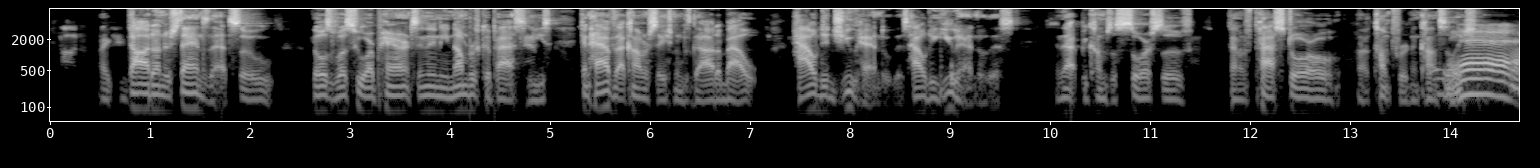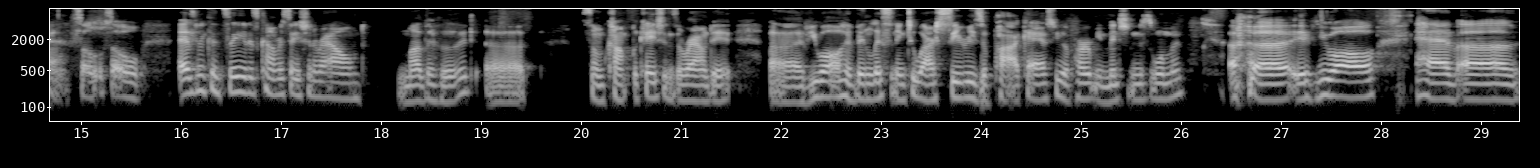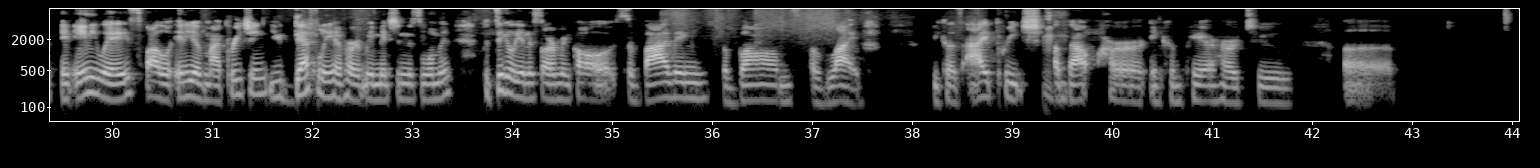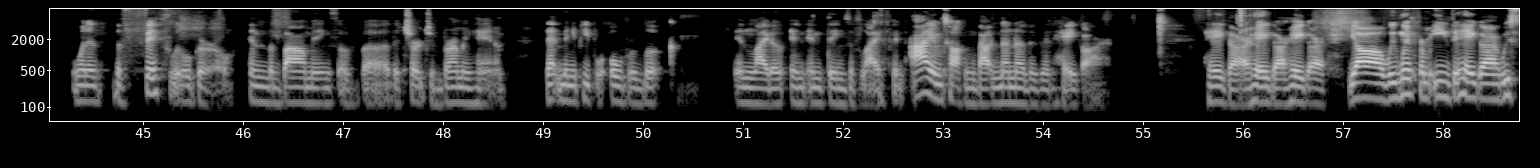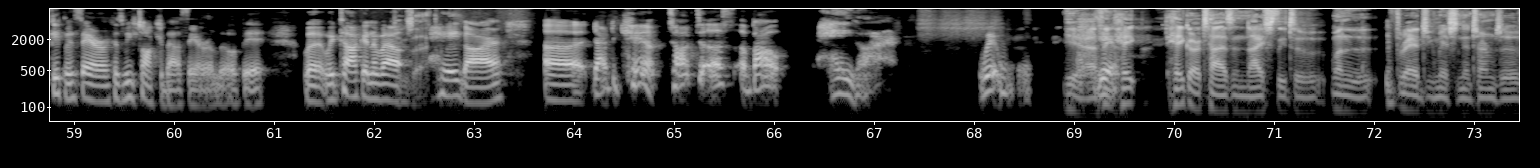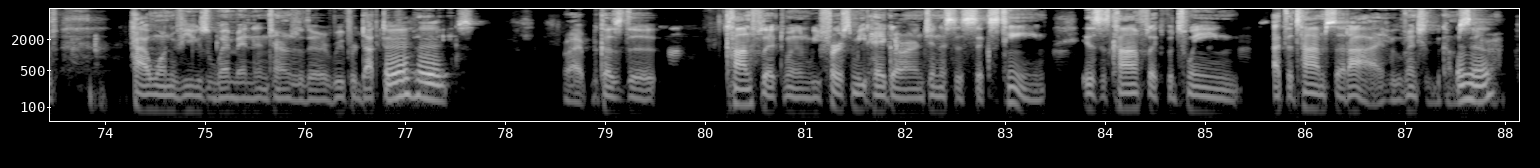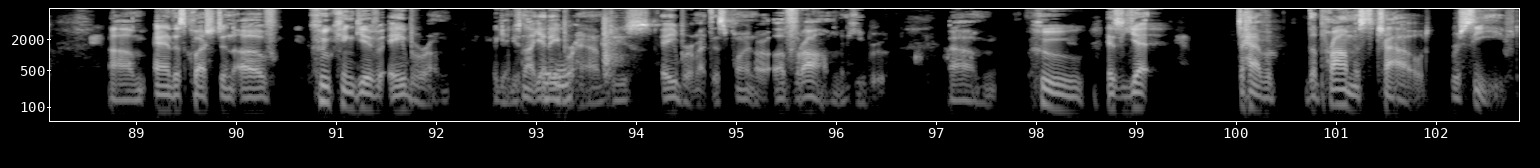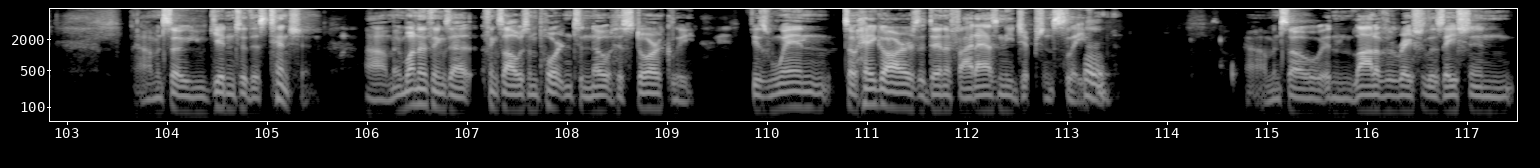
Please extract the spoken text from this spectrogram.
like God understands that, so those of us who are parents in any number of capacities can have that conversation with God about how did you handle this? How do you handle this? And that becomes a source of kind of pastoral uh, comfort and consolation. Yeah. So so as we continue this conversation around motherhood, uh, some complications around it. Uh, if you all have been listening to our series of podcasts, you have heard me mention this woman. Uh, if you all have, uh, in any ways, followed any of my preaching, you definitely have heard me mention this woman, particularly in a sermon called "Surviving the Bombs of Life," because I preach Mhm. about her and compare her to. Uh, one of the fifth little girl in the bombings of uh, the church in Birmingham that many people overlook in light of in, in things of life. And I am talking about none other than Hagar. Hagar, Hagar, Hagar. Y'all, we went from Eve to Hagar. We skipping Sarah because we've talked about Sarah a little bit, but we're talking about Exactly. Hagar. Uh, Dr. Kemp, talk to us about Hagar. We're, Yeah, I think Hagar ties in nicely to one of the threads you mentioned in terms of how one views women in terms of their reproductive Mhm. abilities, right? Because the conflict when we first meet Hagar in Genesis 16 is this conflict between, at the time, Sarai, who eventually becomes Mhm. Sarah, um, and this question of who can give Abram again, he's not yet Mhm. Abraham, he's Abram at this point, or Avram in Hebrew, um, who has yet to have a, the promised child received. Um, and so you get into this tension. Um, and one of the things that I think is always important to note historically is when, so Hagar is identified as an Egyptian slave Mm. Um, and so in a lot of the racialization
